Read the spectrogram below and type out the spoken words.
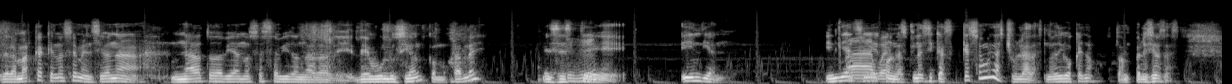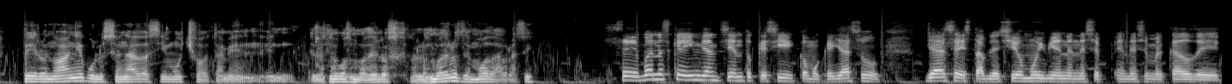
de la marca que no se menciona nada todavía, no se ha sabido nada de, evolución como Harley, es este Indian. Indian ah, sigue con las clásicas, que son unas chuladas, no digo que no, están preciosas, pero no han evolucionado así mucho también en los nuevos modelos, en los modelos de moda ahora sí. Sí, bueno, es que Indian siento que sí, como que ya su ya se estableció muy bien en ese en ese mercado de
